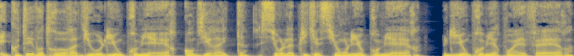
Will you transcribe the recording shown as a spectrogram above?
Écoutez votre radio Lyon Première en direct sur l'application Lyon Première, lyonpremière.fr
